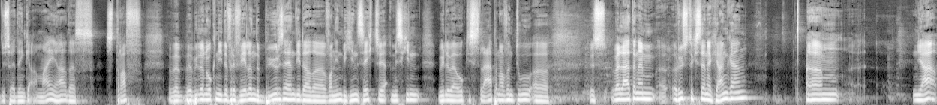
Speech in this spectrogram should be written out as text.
Dus wij denken, amai, ja, dat is straf. We, we, willen ook niet de vervelende buur zijn die dat van in het begin zegt, ja, misschien willen wij ook eens slapen af en toe. dus wij laten hem rustig zijn gang gaan. Um, ja,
